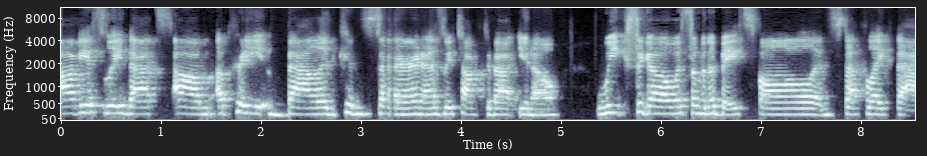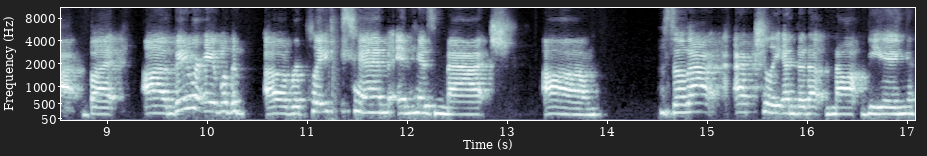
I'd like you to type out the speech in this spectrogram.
Obviously, that's um, a pretty valid concern, as we talked about. You know, weeks ago with some of the baseball and stuff like that. But uh, they were able to uh, replace him in his match. Um, so that actually ended up not being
